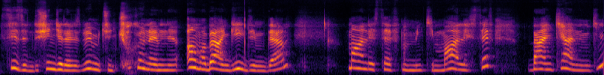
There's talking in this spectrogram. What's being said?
Sizin düşünceleriniz benim için çok önemli ama ben giydiğimde maalesef ki maalesef ben kendiminkini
